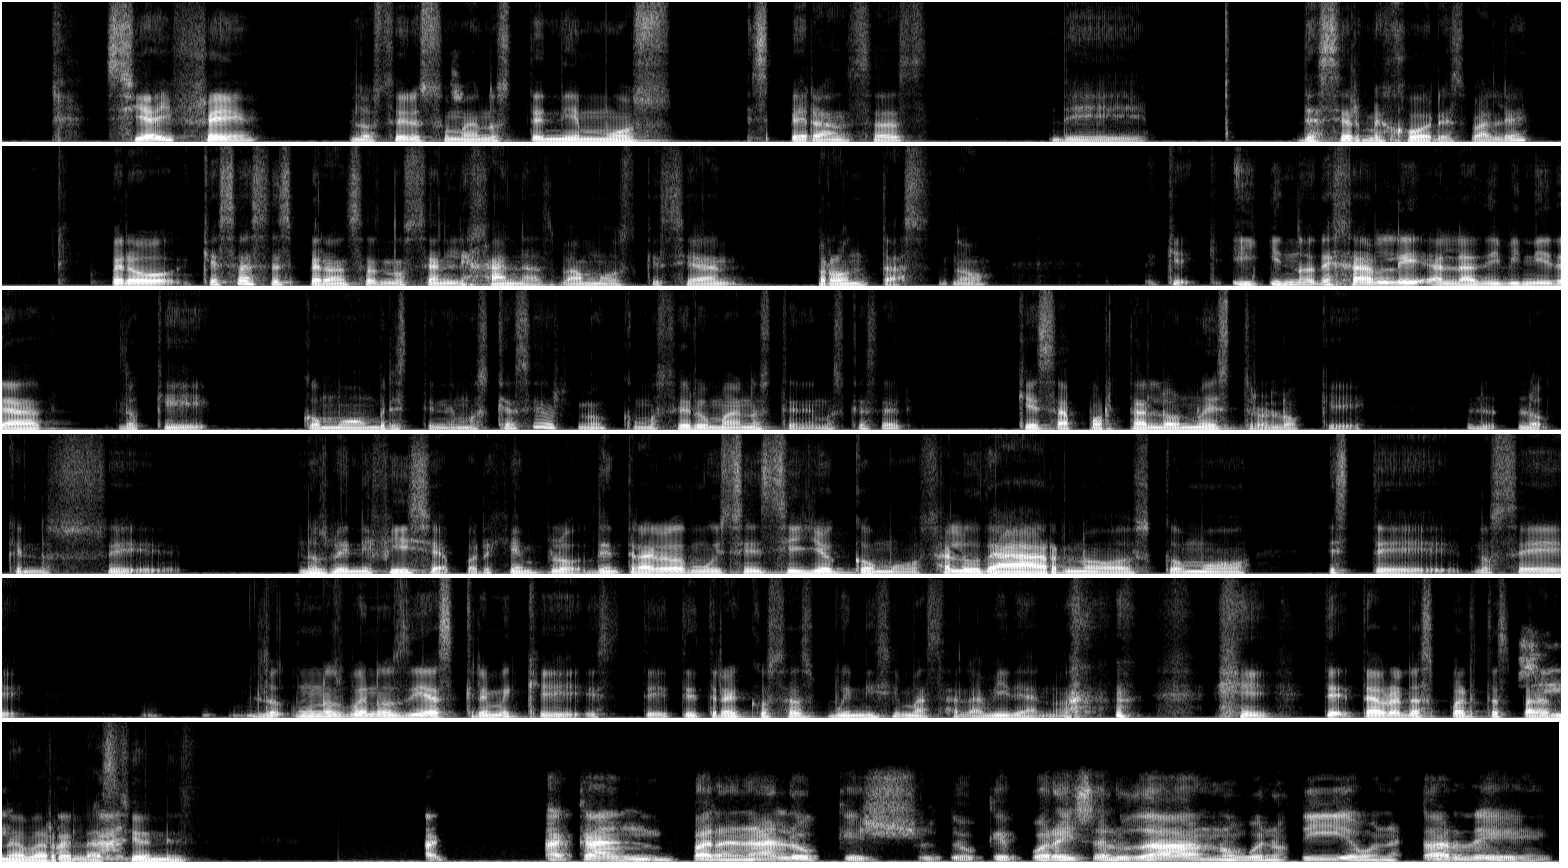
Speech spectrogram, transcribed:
Si hay fe, los seres humanos tenemos esperanzas de, de ser mejores, ¿vale? Pero que esas esperanzas no sean lejanas, vamos, que sean prontas, ¿no? Y, no dejarle a la divinidad lo que como hombres tenemos que hacer, ¿no? Como seres humanos tenemos que hacer, que es aportar lo nuestro, lo que, lo que nos, eh, nos beneficia. Por ejemplo, de entrar algo muy sencillo como saludarnos, como, este, no sé, unos buenos días, créeme que este, te trae cosas buenísimas a la vida, ¿no? y te, abre las puertas para nuevas relaciones. acá en Paraná lo que, lo que por ahí saludarnos, buenos días, buenas tardes,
